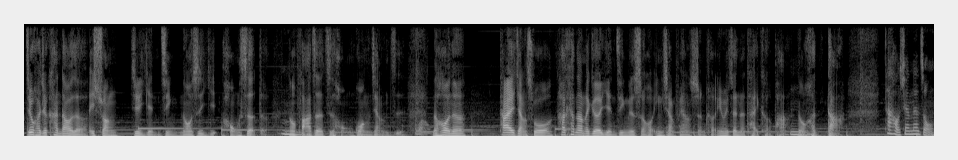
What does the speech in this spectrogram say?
结果他就看到了一双就是眼睛，然后是眼红色的，然后发着只红光这样子。然后呢，他还讲说，他看到那个眼睛的时候，印象非常深刻，因为真的太可怕，那种很大。他好像那种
